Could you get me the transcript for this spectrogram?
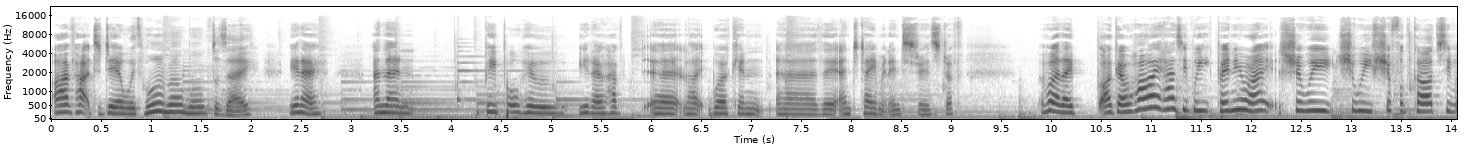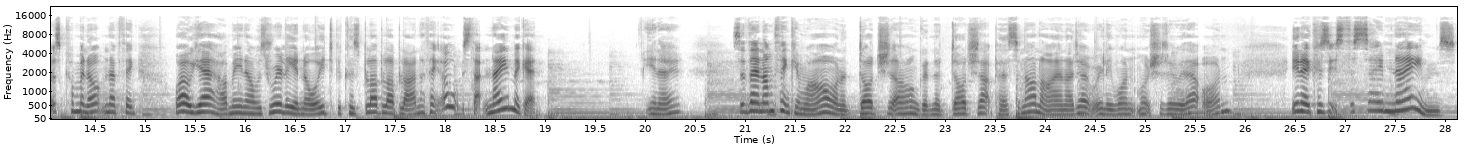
I've had to deal with one more more today, you know. And then people who, you know, have uh, like work in uh, the entertainment industry and stuff, well, they I go, Hi, how's your week been? You all right? Should we should we shuffle the cards, see what's coming up and everything? well, yeah, I mean, I was really annoyed because blah, blah, blah. And I think, oh, it's that name again. You know? So then I'm thinking, well, I want to dodge, oh, I'm going to dodge that person, aren't I? And I don't really want much to do with that one. You know, because it's the same names.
